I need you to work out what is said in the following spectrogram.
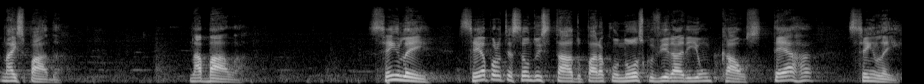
na espada, na bala. Sem lei, sem a proteção do Estado para conosco, viraria um caos terra sem lei.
